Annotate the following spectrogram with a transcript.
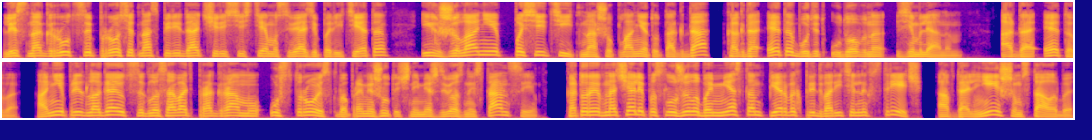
Лесногрудцы просят нас передать через систему связи паритета их желание посетить нашу планету тогда, когда это будет удобно землянам. А до этого они предлагают согласовать программу устройства промежуточной межзвездной станции которая вначале послужила бы местом первых предварительных встреч, а в дальнейшем стала бы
